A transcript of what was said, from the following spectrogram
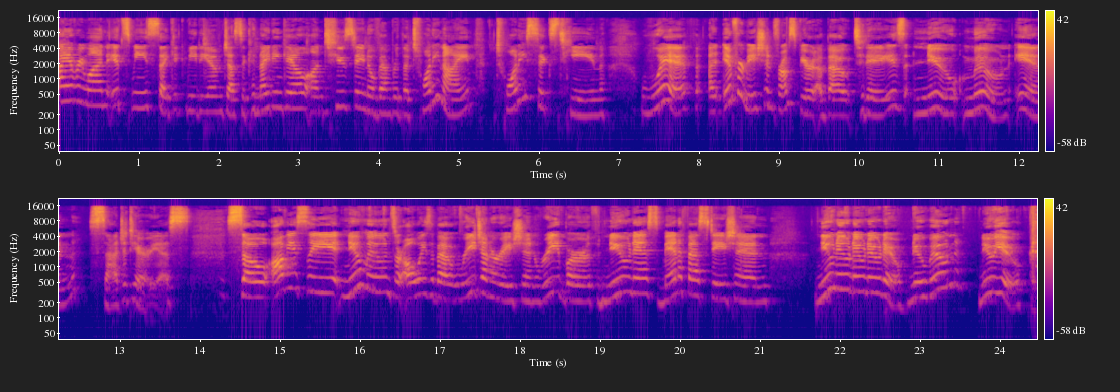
Hi everyone, it's me, psychic medium Jessica Nightingale on Tuesday, November the 29th, 2016 with information from Spirit about today's new moon in Sagittarius. So, obviously, new moons are always about regeneration, rebirth, newness, manifestation. New, new, new, new, new. New moon, new you.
